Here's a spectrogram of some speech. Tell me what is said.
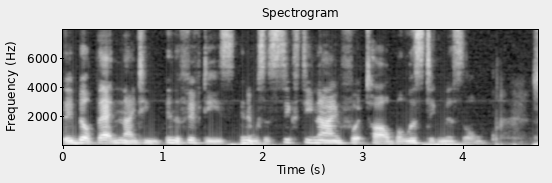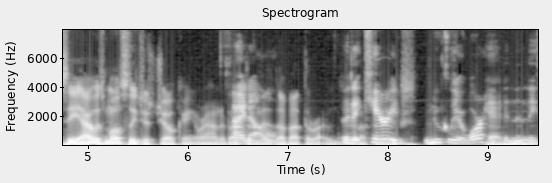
They built that in nineteen in the fifties, and it was a sixty-nine foot tall ballistic missile. See, I was mostly just joking around about I the, know. about the That it carried nuclear warhead, and then they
